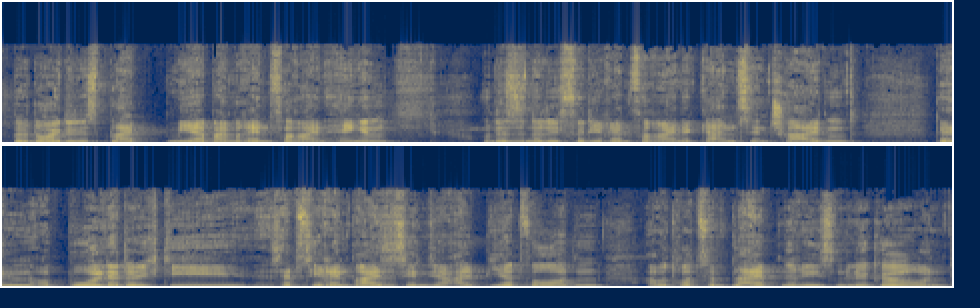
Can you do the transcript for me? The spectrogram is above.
bedeutet, es bleibt mehr beim Rennverein hängen. Und das ist natürlich für die Rennvereine ganz entscheidend. Denn obwohl natürlich die, selbst die Rennpreise sind ja halbiert worden, aber trotzdem bleibt eine Riesenlücke und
